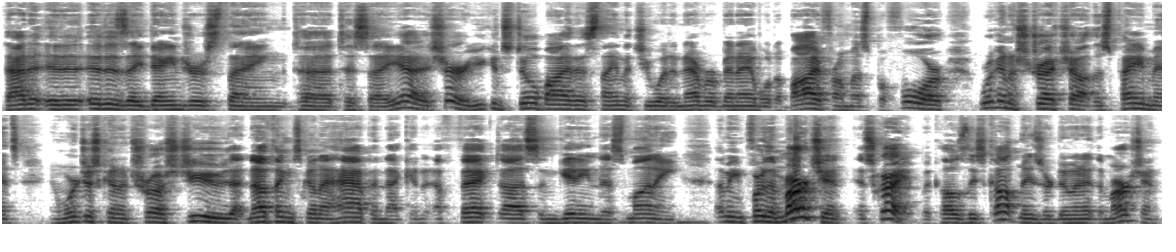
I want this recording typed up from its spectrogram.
that it, it is a dangerous thing to, to say, yeah, sure, you can still buy this thing that you would have never been able to buy from us before. We're going to stretch out this payments and we're just going to trust you that nothing's going to happen that can affect us in getting this money. I mean, for the merchant, it's great because these companies are doing it. The merchant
